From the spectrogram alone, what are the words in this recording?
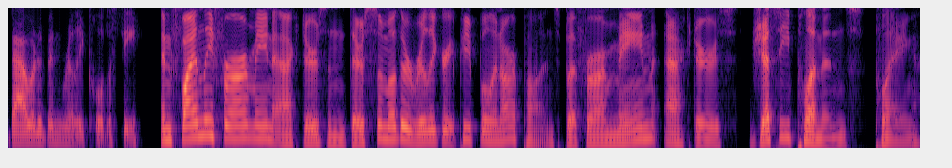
that would have been really cool to see. And finally, for our main actors, and there's some other really great people in our pawns, but for our main actors, Jesse Plemons playing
